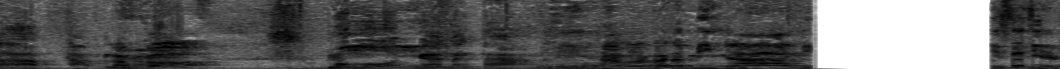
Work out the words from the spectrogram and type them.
ครับ ครับ แล้วก็โปรโมทงานต่างมีครับแล้วก็จะมีงานมีเสียง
